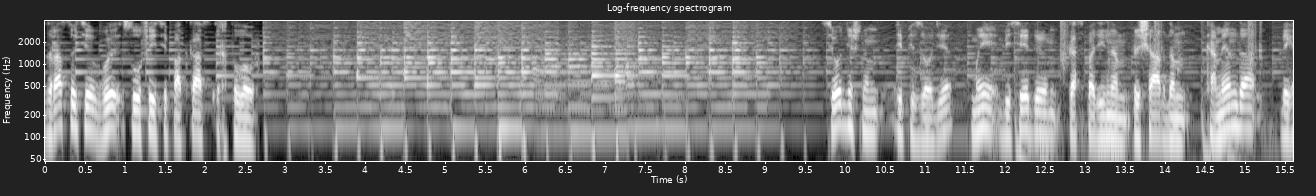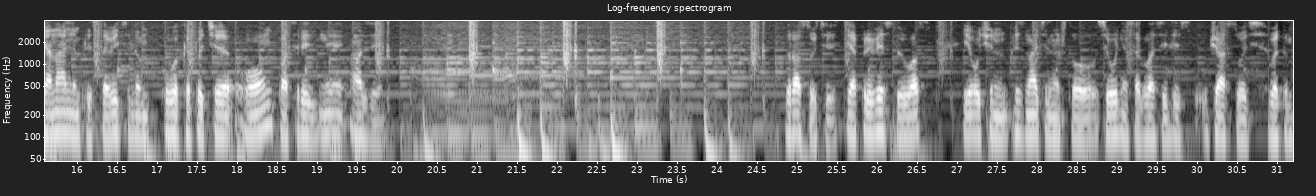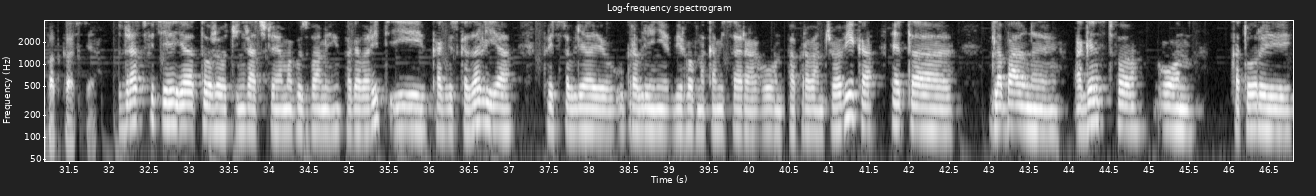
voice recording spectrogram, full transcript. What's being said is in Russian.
Здравствуйте, вы слушаете подкаст «Ихтылов». В сегодняшнем эпизоде мы беседуем с господином Ришардом Каменда, региональным представителем УВКПЧ ООН по Средней Азии. Здравствуйте, я приветствую вас и очень признателен, что сегодня согласились участвовать в этом подкасте. Здравствуйте, я тоже очень рад, что я могу с вами поговорить. И, как вы сказали, я представляю управление Верховного комиссара ООН по правам человека. Это глобальное агентство ООН, которое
